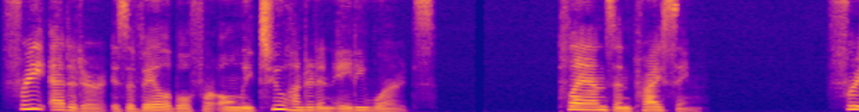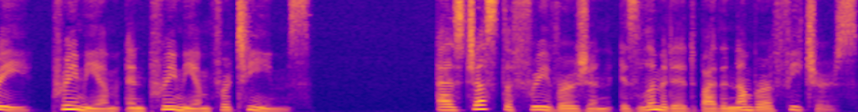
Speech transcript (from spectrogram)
Free editor is available for only 280 words. Plans and pricing. Free, premium, and premium for teams. As just the free version is limited by the number of features.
